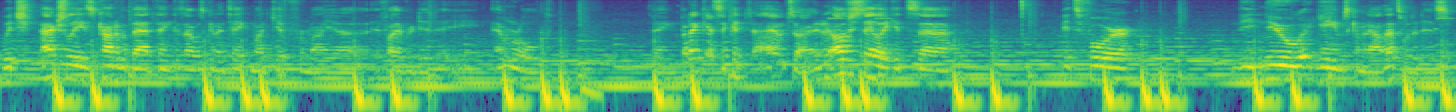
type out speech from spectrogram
which actually is kind of a bad thing because I was gonna take Mudkip for my uh, if I ever did a Emerald thing. But I guess I could. I'm sorry. I'll just say like it's uh, it's for the new games coming out. That's what it is.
